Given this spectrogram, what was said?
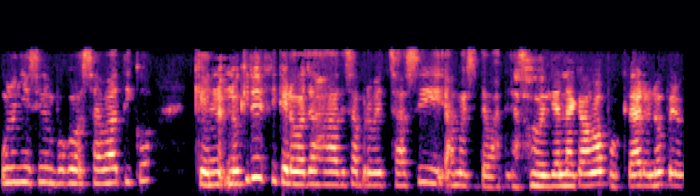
un año siendo un poco sabático que no, quiere decir que lo vayas a desaprovechar así, a si te vas a tirar todo el día en la cama, pues claro, ¿no? Pero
